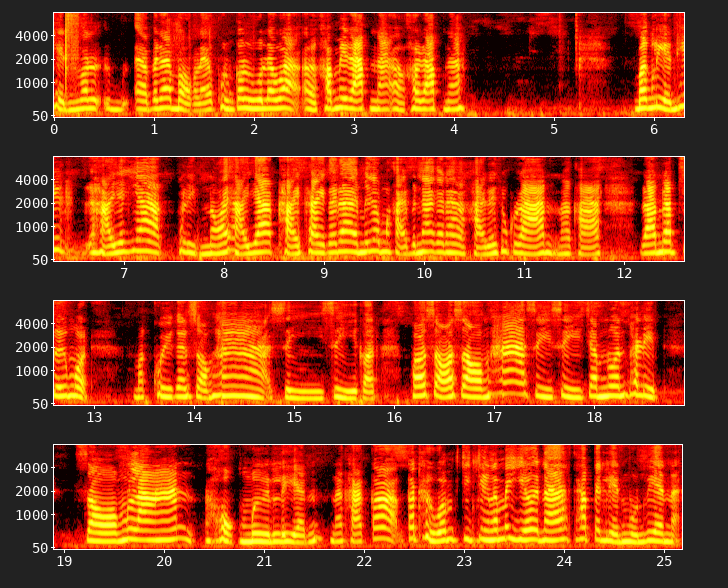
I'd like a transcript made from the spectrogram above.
เห็นว่าเออป้าน่าบอกแล้ว คุณก็รู้แล้วว่า เออเขาไม่รับนะเออเขารับนะ บางเหรียญที่หายากๆผลิตน้อยหายากขายใครก็ได้ ไม่ต้องมาขายเป็นหน้าก็ได้ขายได้ทุกร้านนะคะ ร้านรับซื้อหมดมาคุยกันสองห้าสี่สี่ก่อนพศสองห้าสี่สี่จำนวนผลิต สองล้านหกหมื่นเหรียญนะคะ ก็ก็ถือว่าจริง ๆ แล้วไม่เยอะนะ ถ้าเป็นเหรียญหมุนเวียนอะ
